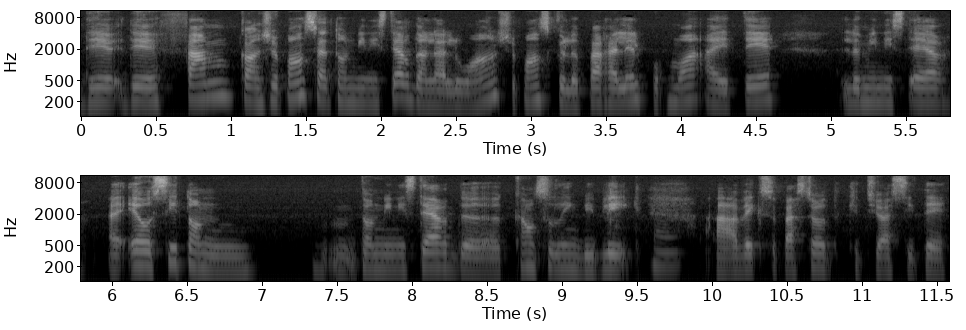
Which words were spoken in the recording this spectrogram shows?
Des, des, femmes, quand je pense à ton ministère dans la louange, je pense que le parallèle pour moi a été le ministère et aussi ton ton ministère de counseling biblique avec ce pasteur que tu as cité.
